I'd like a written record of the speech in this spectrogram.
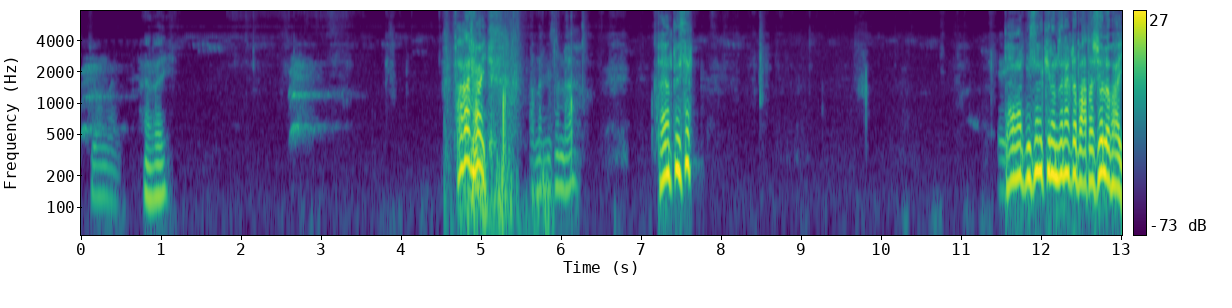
জীবন ভাই। হ্যাঁ ভাই। আকাশ ভাই। আপনার পিছনটা? ভাই আমার ভাই আমার পিছনে কিরম যেন একটা বাতাস হলো ভাই।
